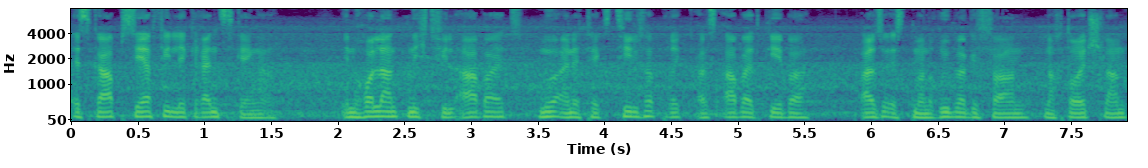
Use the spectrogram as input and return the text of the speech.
Es gab sehr viele Grenzgänger. In Holland nicht viel Arbeit, nur eine Textilfabrik als Arbeitgeber, also ist man rübergefahren nach Deutschland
